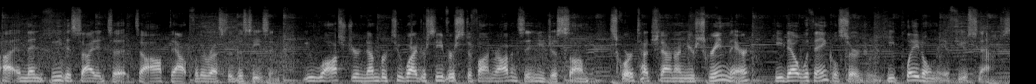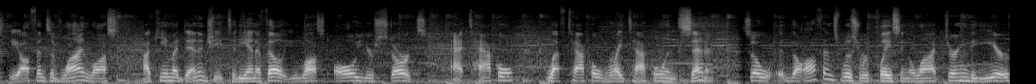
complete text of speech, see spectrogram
uh, and then he decided to, to opt out for the rest of the season. You lost your number two wide receiver, Stephon Robinson. You just saw him score a touchdown on your screen there. He dealt with ankle surgery. He played only a few snaps. The offensive line lost Hakeem Adeniji to the NFL. You lost all your starts at tackle, left tackle, right tackle and center. So the offense was replacing a lot during the year.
